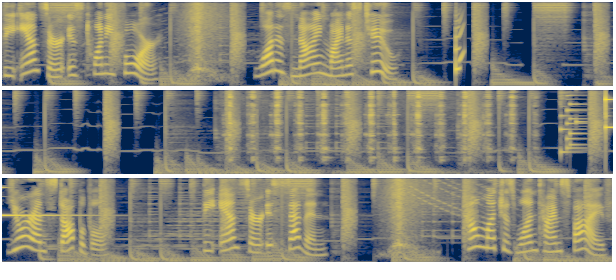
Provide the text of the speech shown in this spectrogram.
The answer is 24. What is 9 minus 2? You're unstoppable. The answer is 7. How much is 1 times 5?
